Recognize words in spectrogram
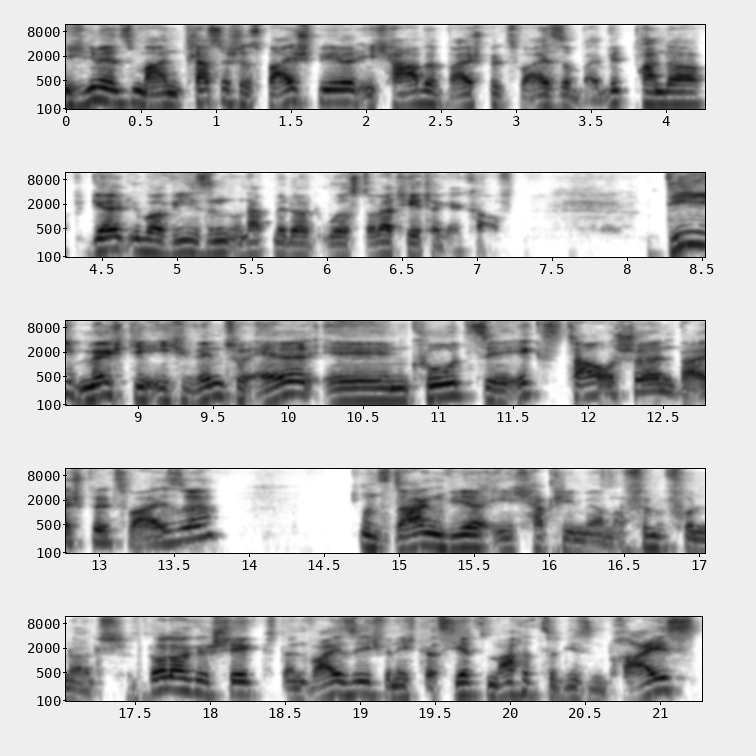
Ich nehme jetzt mal ein klassisches Beispiel. Ich habe beispielsweise bei Bitpanda Geld überwiesen und habe mir dort US-Dollar-Täter gekauft. Die möchte ich eventuell in QCX tauschen beispielsweise. Und sagen wir, ich habe hier mir mal 500 Dollar geschickt, dann weiß ich, wenn ich das jetzt mache zu diesem Preis,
